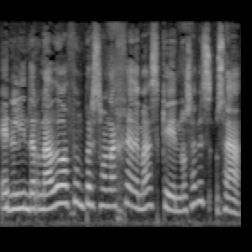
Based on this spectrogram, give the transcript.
En el internado hace un personaje además que no sabes, o sea,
